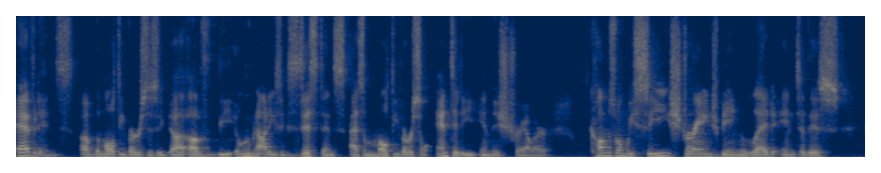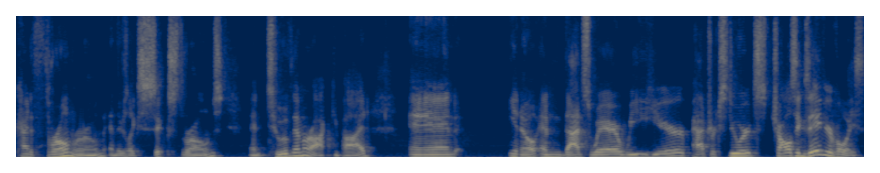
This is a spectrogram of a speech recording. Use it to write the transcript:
evidence of the multiverses uh, of the Illuminati's existence as a multiversal entity in this trailer comes when we see Strange being led into this kind of throne room and there's like six thrones and two of them are occupied. And you know and that's where we hear Patrick Stewart's Charles Xavier voice.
